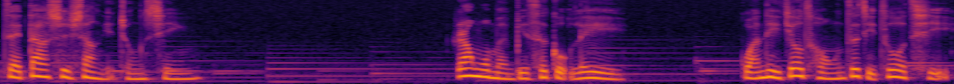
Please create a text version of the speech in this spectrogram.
在大事上也忠心，让我们彼此鼓励。管理就从自己做起，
